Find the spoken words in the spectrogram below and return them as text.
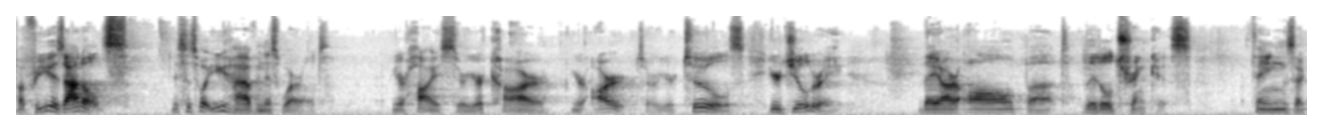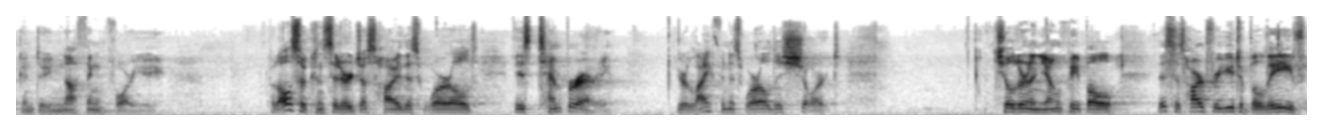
But for you as adults, this is what you have in this world your house or your car, your art or your tools, your jewelry. They are all but little trinkets, things that can do nothing for you. But also consider just how this world is temporary. Your life in this world is short. Children and young people, this is hard for you to believe.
